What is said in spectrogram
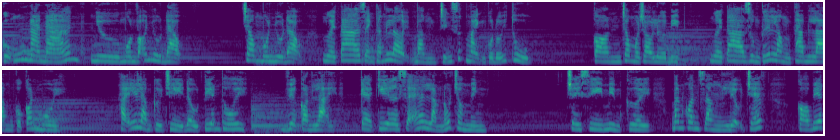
cũng na ná như môn võ nhu đạo. Trong môn nhu đạo, người ta giành thắng lợi bằng chính sức mạnh của đối thủ. Còn trong một trò lừa bịp, người ta dùng tới lòng tham lam của con mồi. Hãy làm cử chỉ đầu tiên thôi, việc còn lại kẻ kia sẽ làm nốt cho mình. Tracy mỉm cười, băn khoăn rằng liệu Jeff có biết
